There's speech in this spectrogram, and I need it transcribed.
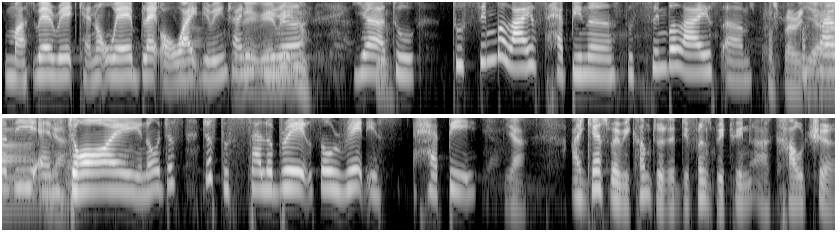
you must wear red, cannot wear black or white during Chinese New red, Year. no? Yeah, to to symbolize happiness, to symbolize um, prosperity. prosperity Yeah, and yeah. joy you know just just to celebrate so red is happy Yeah. I guess when we come to the difference between uh, culture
